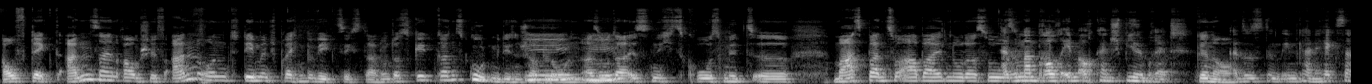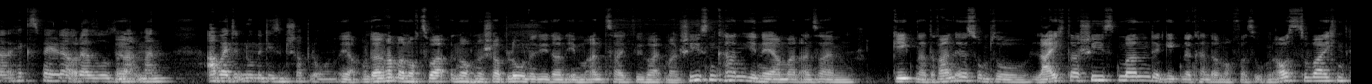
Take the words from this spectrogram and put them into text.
aufdeckt, an sein Raumschiff an und dementsprechend bewegt sich dann. Und das geht ganz gut mit diesen Schablonen. Mhm. Also da ist nichts groß mit äh, Maßband zu arbeiten oder so. also man braucht eben auch kein Spielbrett. genau. Also es sind eben keine Hexer, Hexfelder oder so, sondern Ja. man arbeitet nur mit diesen Schablonen. Ja, und dann hat man noch zwar noch eine Schablone, die dann eben anzeigt, wie weit man schießen kann. Je näher man an seinem Gegner dran ist, umso leichter schießt man. Der Gegner kann dann noch versuchen auszuweichen.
